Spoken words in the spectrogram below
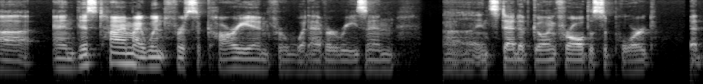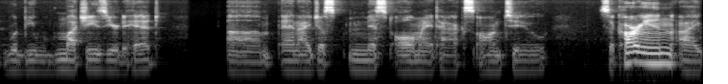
Uh, and this time I went for Sicarian for whatever reason, uh, instead of going for all the support that would be much easier to hit. Um, and I just missed all my attacks onto Sicarian. I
